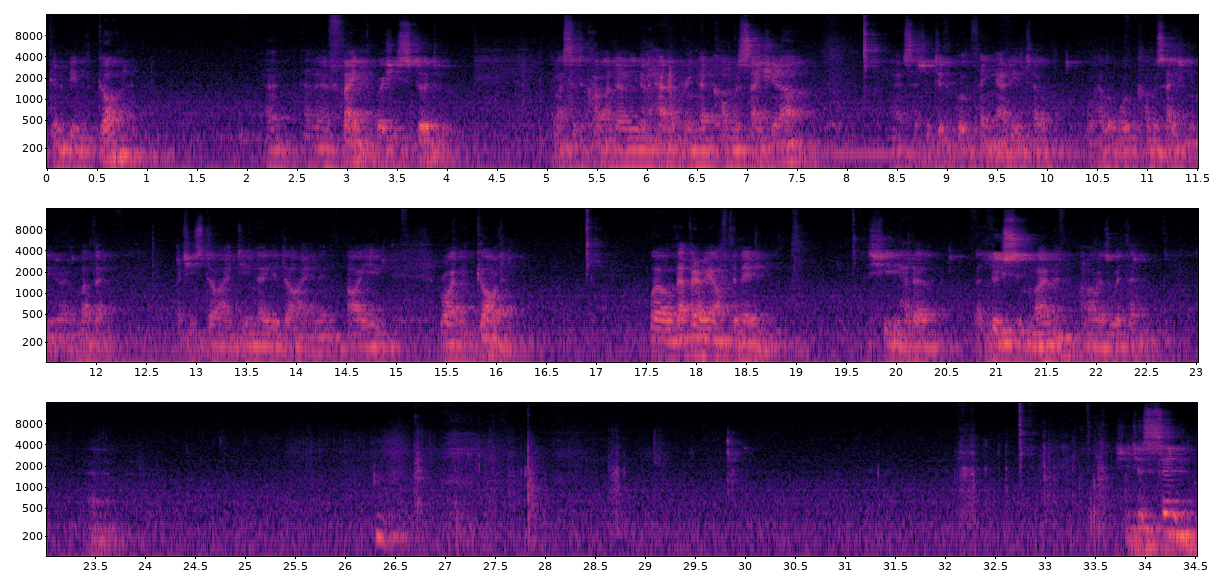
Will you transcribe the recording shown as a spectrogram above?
going to be with God and, and her faith where she stood. And I said I don't even know how to bring that conversation up. You know, it's such a difficult thing. How do you tell or have a conversation with your own mother when she's dying? Do you know you're dying? And are you right with God? Well, that very afternoon, she had a, a lucid moment, and I was with her. just sin.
